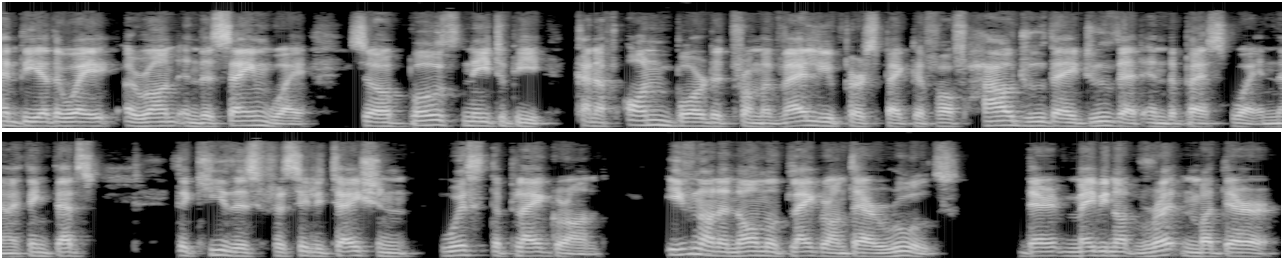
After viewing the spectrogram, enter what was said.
And the other way around in the same way. So both need to be kind of onboarded from a value perspective of how do they do that in the best way. And I think that's the key, this facilitation with the playground. Even on a normal playground, there are rules. They're maybe not written, but they're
